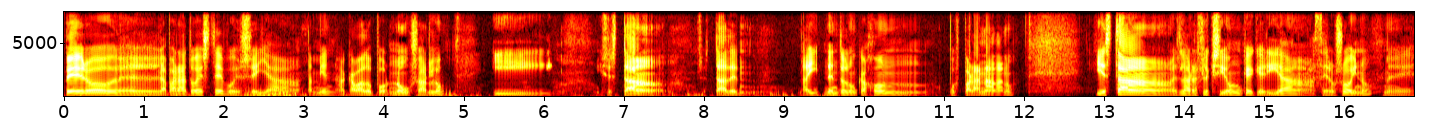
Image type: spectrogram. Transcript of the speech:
Pero el aparato este, pues ella también ha acabado por no usarlo y, se está, se está ahí dentro de un cajón, pues para nada, ¿no? Y esta es la reflexión que quería haceros hoy, ¿no? Eh,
